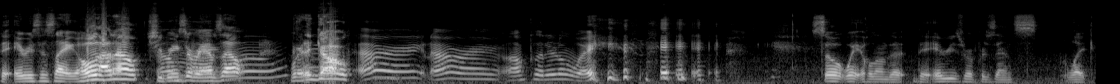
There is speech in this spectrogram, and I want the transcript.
The Aries is like, hold on now. She brings her rams like, out. "Oh, Where'd it go?" All right, all right. I'll put it away. So wait, hold on. The the Aries represents like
